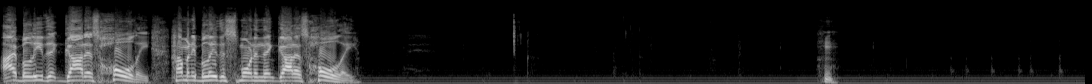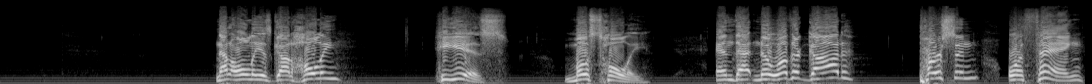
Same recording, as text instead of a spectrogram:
I believe that God is holy. How many believe this morning that God is holy? Hmm. Not only is God holy, He is most holy. And that no other God, person, or thing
